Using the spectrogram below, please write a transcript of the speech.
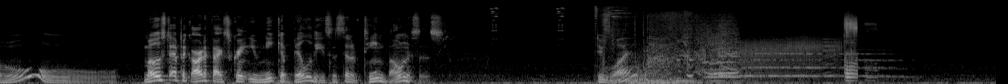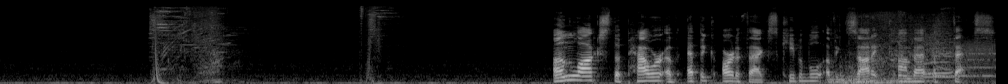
Ooh. Most epic artifacts grant unique abilities instead of team bonuses. Do what? Unlocks the power of epic artifacts capable of exotic combat effects.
